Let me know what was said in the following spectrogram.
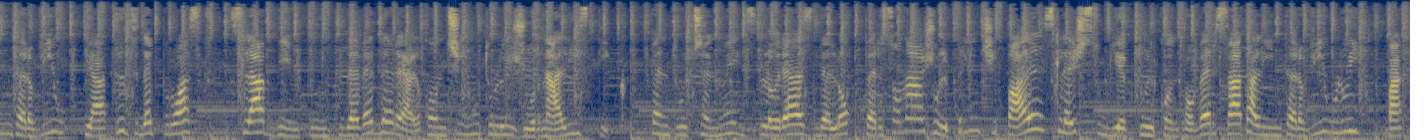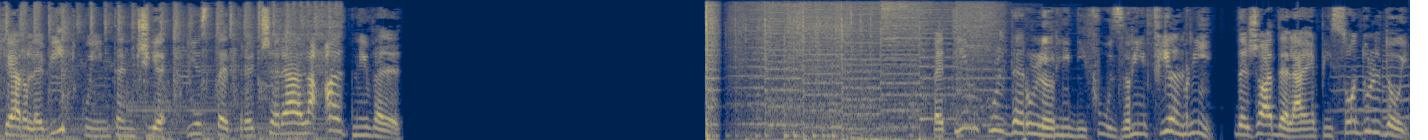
interviu, e atât de proastă, slab din punct de vedere al conținutului jurnalistic, pentru ce nu explorează deloc personajul principal slash subiectul controversat al interviului, ba chiar levit cu intenție, este trecerea la alt nivel. Pe timpul derulării difuzării filmrii, deja de la episodul 2,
